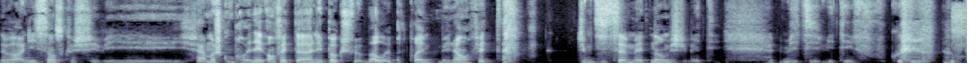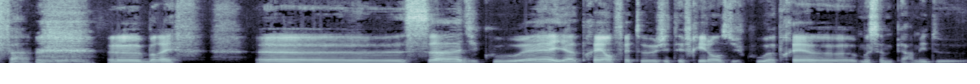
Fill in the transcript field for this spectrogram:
d'avoir une licence. Que je sais, enfin moi je comprenais. En fait, à l'époque, je fais bah ouais, pas de problème. Mais là, en fait, tu me dis ça maintenant, mais je mais t'es, mais t'es, mais t'es fou, quoi. enfin, euh, bref. Euh, ça, du coup, ouais. Et après, en fait, euh, j'étais freelance. Du coup, après, euh, moi, ça me permet de,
